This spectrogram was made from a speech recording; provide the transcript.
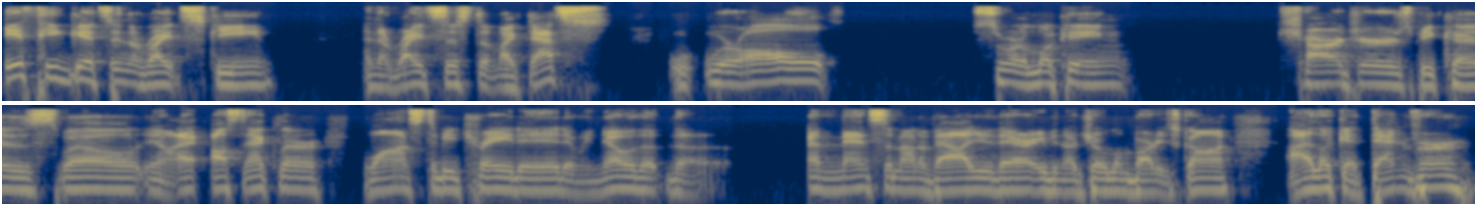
if he gets in the right scheme and the right system, like that's we're all sort of looking Chargers because, well, you know, Austin Ekeler wants to be traded, and we know that the immense amount of value there, even though Joe Lombardi's gone. I look at Denver,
